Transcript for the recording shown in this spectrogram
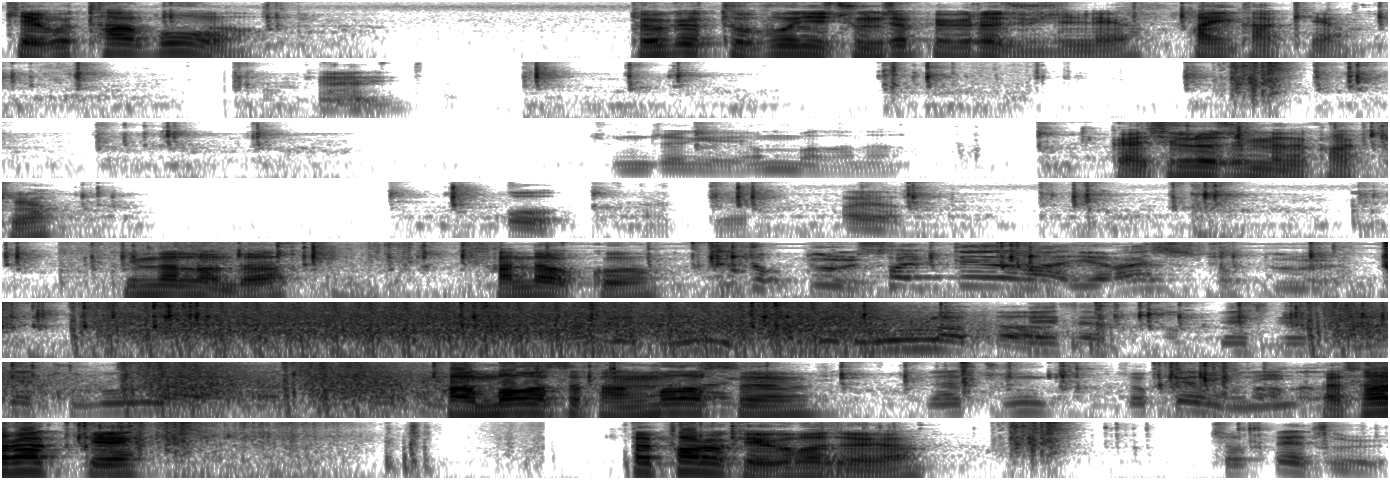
개구 타고 돌격 두 분이 중접배 밀어주실래요? 방이 갈게요. 오케이. 중적에 연막 하나 그냥 질러주면 갈게요. 갈게 힘 날라온다. 간다 없고. 이쪽 둘. 설 때는 11시 쪽 둘. 돌 빼세요 빼세요 방 먹었어, 방 먹었음. 나중 적배 오니 나 설할게. 설파로 개구 봐줘요. 적배 둘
